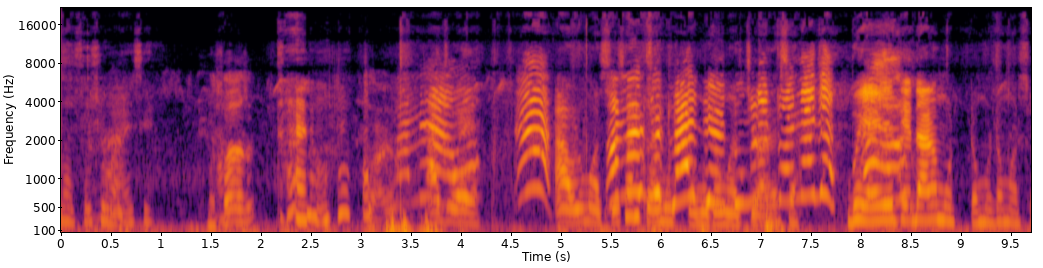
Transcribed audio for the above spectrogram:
મરસો શું વાય છે? મરસો છે? તો આજુ આ જો આવડું મરસો છે ને તો મોટો મોટો મરચો આવે છે. ભાઈ તે દાડા મોટો મોટો મરસો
